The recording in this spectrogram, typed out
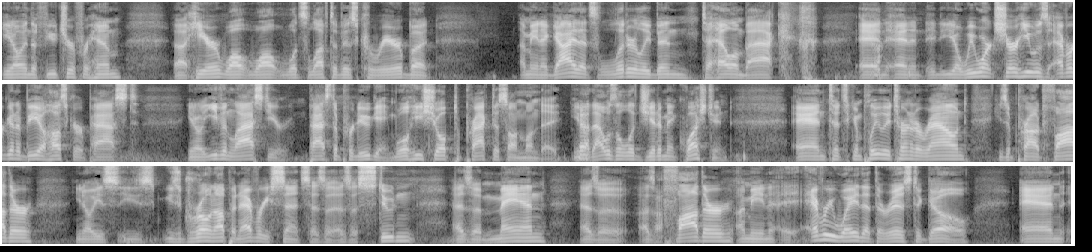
you know, in the future for him uh, here while while what's left of his career. But I mean, a guy that's literally been to hell and back, and, yeah. and and you know we weren't sure he was ever going to be a Husker past. You know, even last year, past the Purdue game, will he show up to practice on Monday? You yeah. know, that was a legitimate question. And to, to completely turn it around, he's a proud father. You know, he's he's he's grown up in every sense as a, as a student, as a man, as a as a father. I mean, every way that there is to go, and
